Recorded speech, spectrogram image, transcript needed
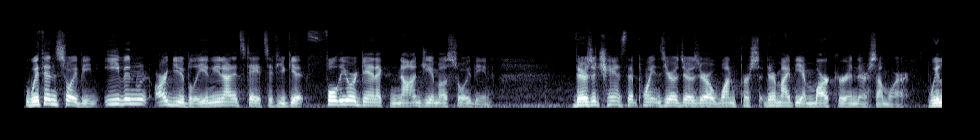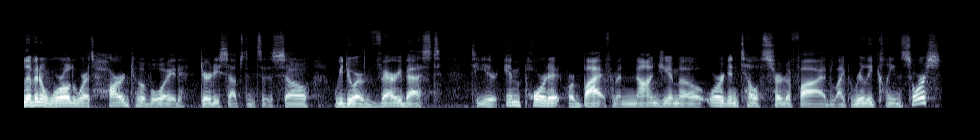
within soybean, even arguably in the United States, if you get fully organic, non-GMO soybean, there's a chance that 0.0001%, there might be a marker in there somewhere. We live in a world where it's hard to avoid dirty substances. So we do our very best to either import it or buy it from a non-GMO, Oregon Tilth certified, like really clean source.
